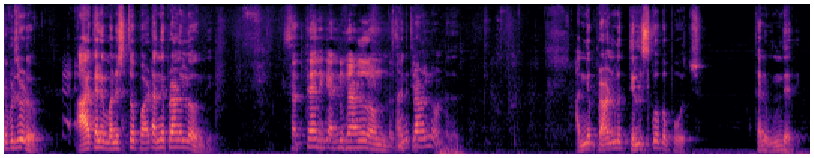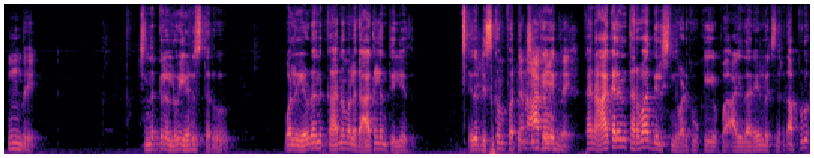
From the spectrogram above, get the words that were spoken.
ఇప్పుడు చూడు. ఆకలి మనిషితో పాటు అన్ని ప్రాణుల్లో ఉంది. సత్యానికి అన్ని ఫ్యాన్లలో ఉండదు. అన్ని ప్రాణుల్లో ఉంటుంది అది. అన్ని ప్రాణులు తెలుసుకోకపోవచ్చు కానీ ఉంది అది. ఉంది. చిన్నపిల్లలు ఏడుస్తారు. వాళ్ళు ఏడడానికి కారణం వాళ్ళకి ఆకలిని తెలియదు. ఏదో డిస్కంఫర్ట్ కానీ వచ్చి. కానీ ఆకలిని తర్వాత తెలిసింది వాడికి ఒక ఐదారు ఏళ్ళు వచ్చిన తర్వాత. అప్పుడు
